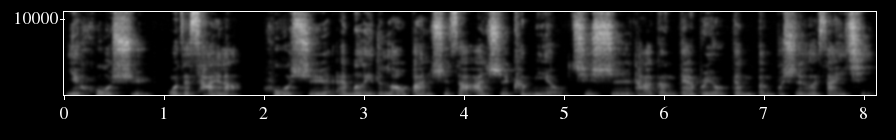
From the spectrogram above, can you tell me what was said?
也或许我在猜啦，或许 Emily 的老板是在暗示 Camille，其实他跟 Gabriel 根本不适合在一起。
